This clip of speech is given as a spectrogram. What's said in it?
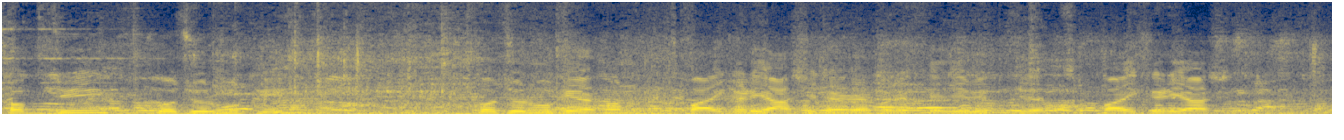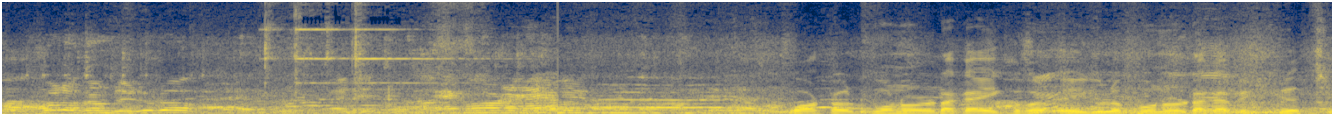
সবজি কচুরমুখী কচুরমুখী এখন পাইকারি আশি টাকা করে কেজি বিক্রি হচ্ছে। পাইকারি আশি। পটল পনেরো টাকা, এই এইগুলো পনেরো টাকা বিক্রি হচ্ছে।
